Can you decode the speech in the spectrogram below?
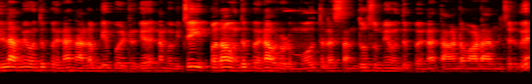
எல்லாமே வந்து போயினா நல்லபடியாக போயிட்டுருக்கு. நம்ம விஜய் இப்போ தான் வந்து போயினா அவரோட முகத்தில் சந்தோஷமே வந்து போயினா தாண்டம் ஆட ஆரம்பிச்சிருக்கு.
